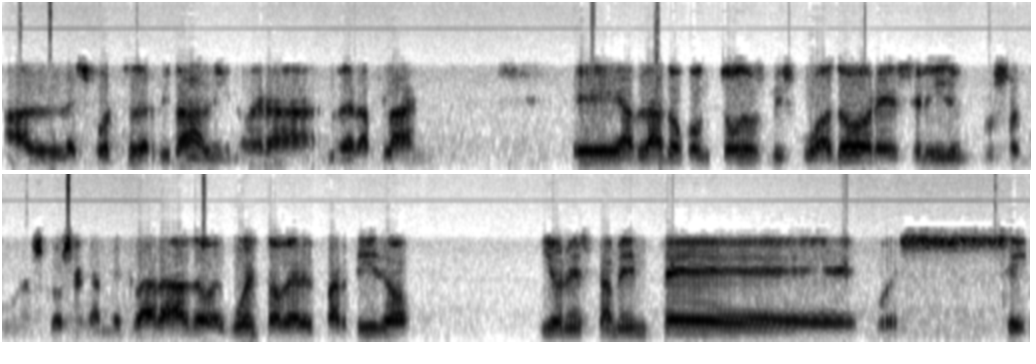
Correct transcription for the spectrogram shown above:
al, esfuerzo del rival y no era, no era plan. He hablado con todos mis jugadores, he leído incluso algunas cosas que han declarado, he vuelto a ver el partido y honestamente, pues sí,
